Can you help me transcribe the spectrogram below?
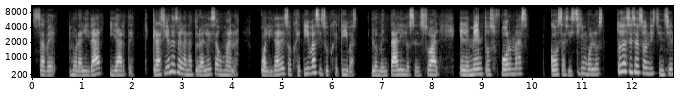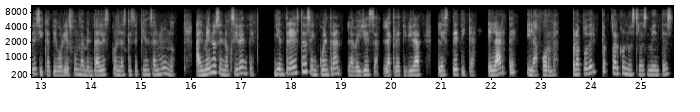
saber, moralidad y arte, creaciones de la naturaleza humana, cualidades objetivas y subjetivas, lo mental y lo sensual, elementos, formas, cosas y símbolos, todas esas son distinciones y categorías fundamentales con las que se piensa el mundo, al menos en Occidente, y entre estas se encuentran la belleza, la creatividad, la estética, el arte y la forma. Para poder captar con nuestras mentes,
